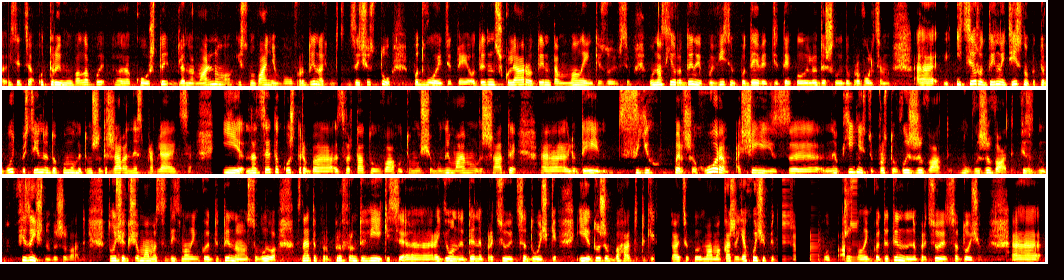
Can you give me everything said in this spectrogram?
місяця отримувала би е, кошти для нормального існування, бо в родинах зачасту по двоє дітей, один школяр, один там маленький зовсім. У нас є родини по 8, по 9 дітей, коли люди йшли добровольцями. Е, і ці родини дійсно потребують постійної допомоги, тому що держава не справляється. І на це також треба звертати увагу, тому що ми не маємо лишати е, людей з їх перше горем, а ще й з е, необхідністю просто виживати. Ну, виживати, ну, фізично виживати. Тому що якщо мама сидить з маленькою дитиною, особливо знаєте, при фронтові якісь е, райони, де не працюють садочки, і дуже багато таких ситуацій, коли мама каже, я хочу піти роботу, а з маленькою дитиною не працює садочок. Е,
